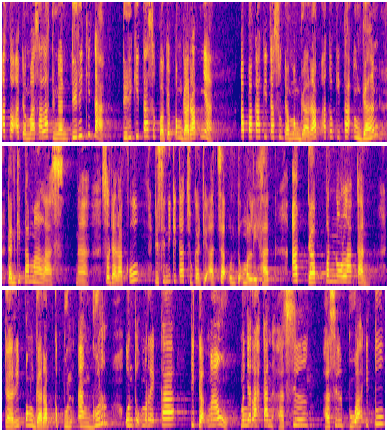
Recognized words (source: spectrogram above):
Atau ada masalah dengan diri kita? Diri kita sebagai penggarapnya Apakah kita sudah menggarap atau kita enggan dan kita malas? Nah, saudaraku, di sini kita juga diajak untuk melihat ada penolakan dari penggarap kebun anggur untuk mereka tidak mau menyerahkan hasil hasil buah itu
